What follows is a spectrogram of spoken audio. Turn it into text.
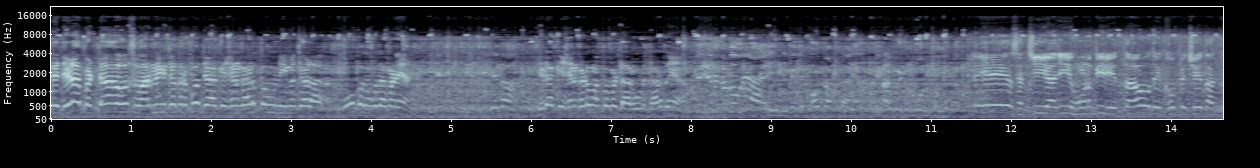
ਤੇ ਜਿਹੜਾ ਵੱਡਾ ਉਹ ਸਵਰਨਿਕ ਚਤਰ ਭੋਜਾ ਕਿਸ਼ਨਗੜ੍ਹ ਤੋਂ ਨੀਮਚ ਵਾਲਾ ਉਹ ਕਦੋਂ ਕਦਾ ਬਣਿਆ? ਇਹਦਾ ਜਿਹੜਾ ਕਿਸ਼ਨਗੜ੍ਹੋਂ ਆਪਾਂ ਵੱਡਾ ਰੋਡ ਚੜ੍ਹਦੇ ਆ ਕਿਸ਼ਨ ਕਢੋ ਮੈਂ ਆਇਆ ਹੀ ਨਹੀਂ ਕਦੇ ਬਹੁਤ ਘੱਟ ਆਇਆ ਇੱਕ ਮਿੰਟ ਬੋਲ ਤੋਂ ਲੱਗਾ ਇਹ ਸੱਚੀ ਆ ਜੀ, ਹੁਣ ਵੀ ਰੇਤਾ, ਉਹ ਦੇਖੋ ਪਿੱਛੇ ਤੱਕ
